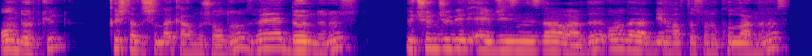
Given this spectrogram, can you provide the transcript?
14 gün kışla dışında kalmış oldunuz ve döndünüz. Üçüncü bir evci izniniz daha vardı. Onu da bir hafta sonu kullandınız.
